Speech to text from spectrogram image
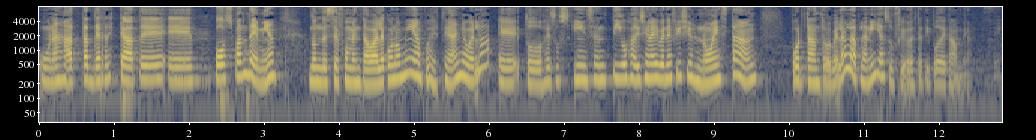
unas actas de rescate eh, post pandemia donde se fomentaba la economía, pues este año, ¿verdad? Eh, todos esos incentivos adicionales y beneficios no están, por tanto, ¿verdad? La planilla sufrió este tipo de cambio. Sí,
